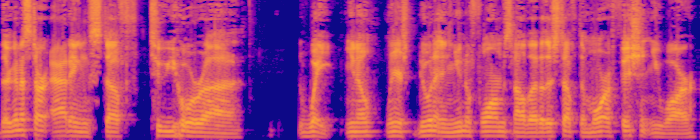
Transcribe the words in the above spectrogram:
they're gonna start adding stuff to your uh, weight. You know, when you're doing it in uniforms and all that other stuff, the more efficient you are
